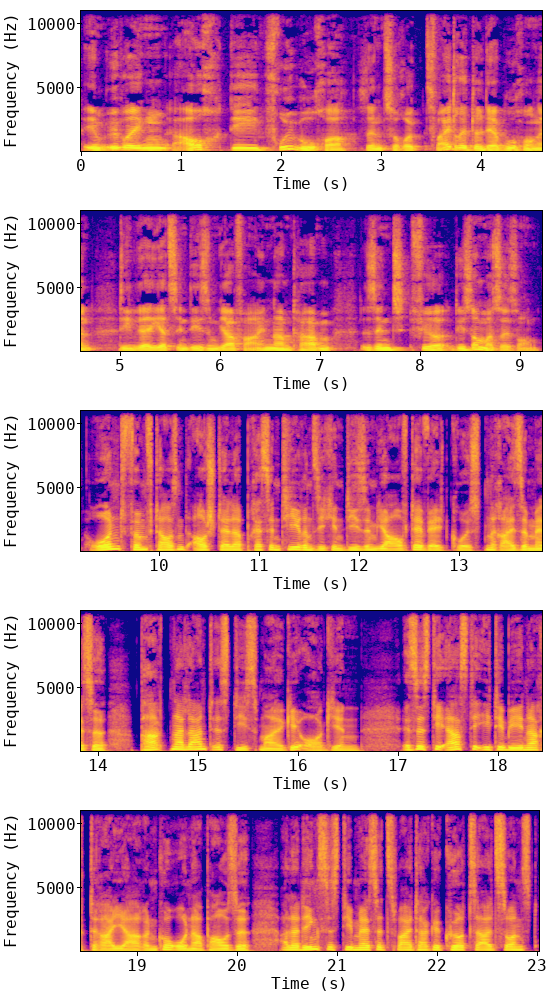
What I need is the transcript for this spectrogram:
Im Übrigen auch die Frühbucher sind zurück. Zwei Drittel der Buchungen, die wir jetzt in diesem Jahr vereinnahmt haben, sind für die Sommersaison. Rund 5000 Aussteller präsentieren sich in diesem Jahr auf der weltgrößten Reisemesse. Partnerland ist diesmal Georgien. Es ist die erste ITB nach drei Jahren Corona-Pause. Allerdings ist die Messe zwei Tage kürzer als sonst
